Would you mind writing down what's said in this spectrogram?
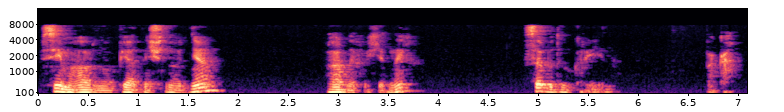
Всім гарного п'ятничного дня, гарних вихідних. Все буде Україна. Пока.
